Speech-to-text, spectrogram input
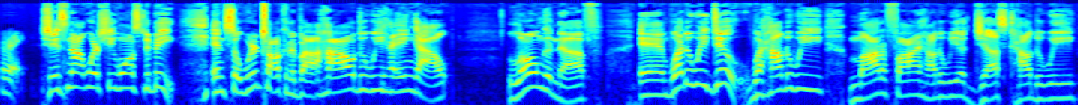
Right. It's not where she wants to be. And so we're talking about how do we hang out long enough and what do we do? Well, how do we modify? How do we adjust? How do we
